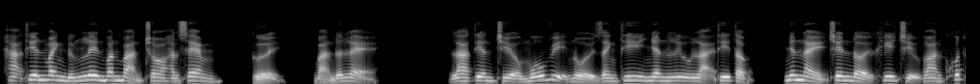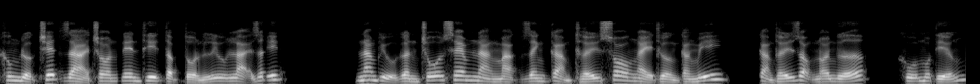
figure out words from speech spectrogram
Hạ thiên manh đứng lên văn bản cho hắn xem, cười, bản đơn lẻ. Là tiền triều mỗ vị nổi danh thi nhân lưu lại thi tập, nhân này trên đời khi chịu hoan khuất không được chết giả cho nên thi tập tồn lưu lại rất ít. Nam cửu gần chỗ xem nàng mạc danh cảm thấy so ngày thường càng mỹ, cảm thấy giọng nói ngứa, khu một tiếng,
